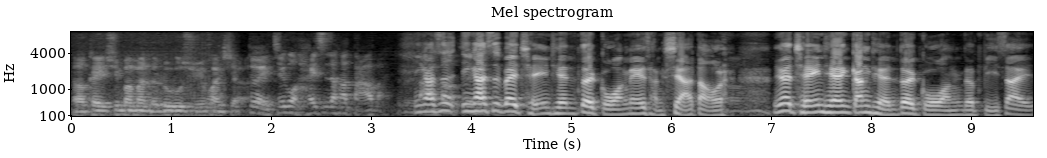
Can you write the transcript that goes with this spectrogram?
呃，可以去慢慢的陆陆续续换下来。对，结果还是让他打满。应该是应该是被前一天对国王那一场吓到了，因为前一天钢铁人对国王的比赛，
